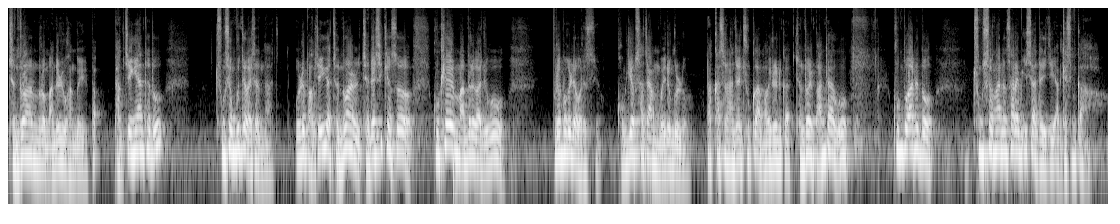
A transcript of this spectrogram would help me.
전두환으로 만들려고 한 거예요. 박, 박정희한테도 충성 문제가 있었다. 원래 박정희가 전두환을 제대시켜서 국회의원 만들어가지고 부려먹으려고 그랬어요. 공기업 사장 뭐 이런 걸로. 낙하산 한잔 줄까? 막 이러니까 전두환이 반대하고 군부 안에도 충성하는 사람이 있어야 되지 않겠습니까?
